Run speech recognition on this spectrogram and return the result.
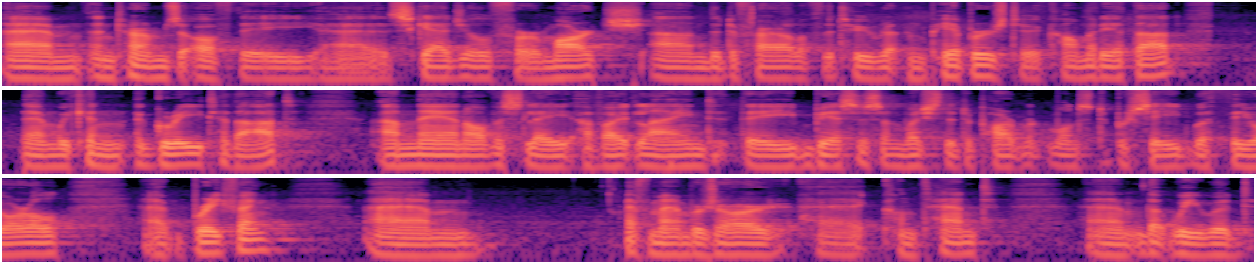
um, in terms of the uh, schedule for March and the deferral of the two written papers to accommodate that, then we can agree to that. And then, obviously, I've outlined the basis on which the department wants to proceed with the oral uh, briefing. Um, if members are uh, content um, that we would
